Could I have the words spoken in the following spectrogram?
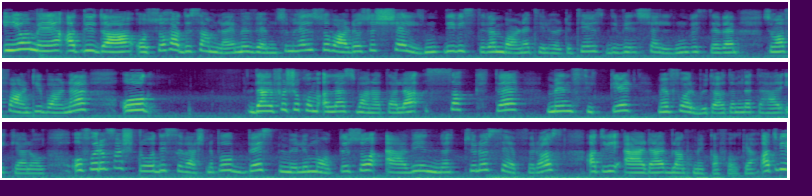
i og med at de da også hadde samleie med hvem som helst, så var det også sjelden de visste hvem barnet tilhørte til, de sjelden visste hvem som var faren til barnet, og derfor så kom Allah sakte, men sikkert med forbud at om dette her ikke er lov. Og for å forstå disse versene på best mulig måte, så er vi nødt til å se for oss at vi er der blant Mekka-folket. At vi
